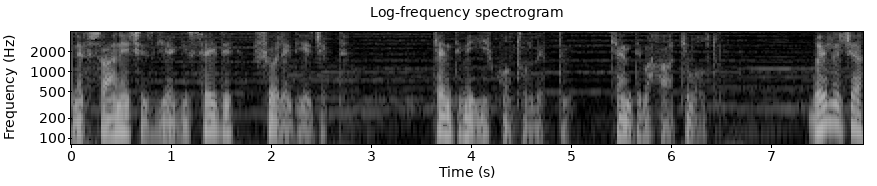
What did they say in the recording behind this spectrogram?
Nefsani çizgiye girseydi şöyle diyecekti. Kendimi iyi kontrol ettim, kendime hakim oldum. Böylece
